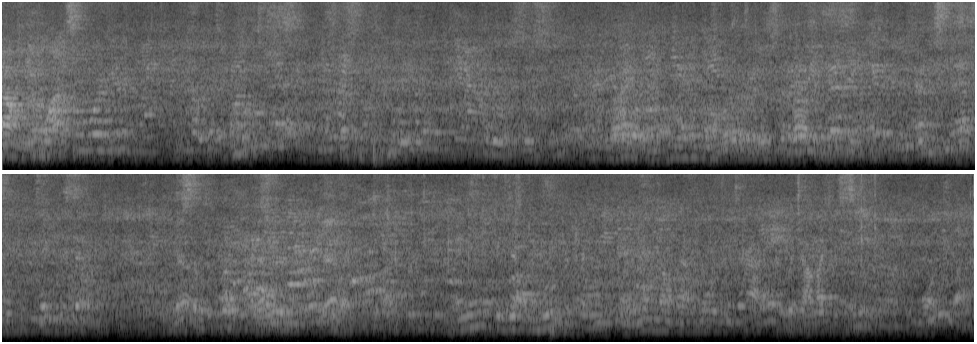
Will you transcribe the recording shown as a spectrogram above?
And then you can just move it around and then not have more than track, which I like to see more track.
